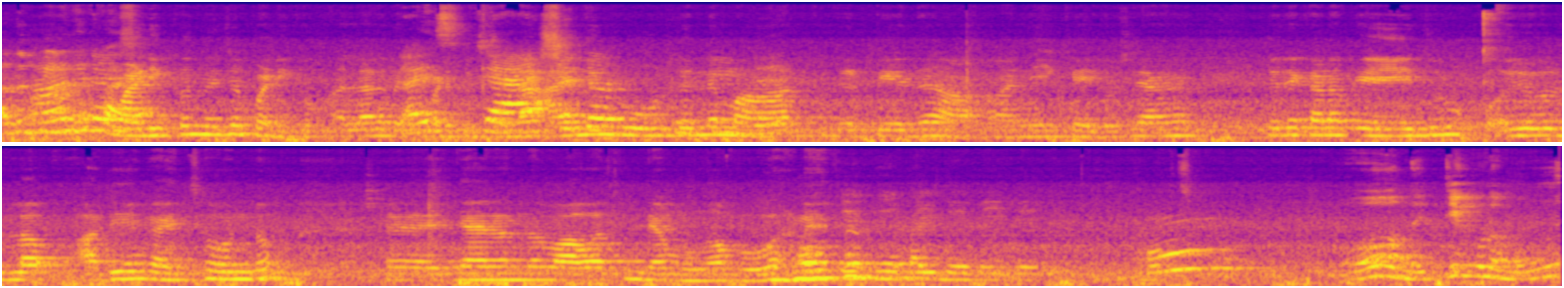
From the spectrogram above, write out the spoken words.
അത് ആണ് പിന്നെ guys. പഠിക്കുന്ന വെച്ചാൽ പഠിക്കും. അല്ലാതെ പഠിപ്പിച്ചില്ല കൂടുതൽ മാർക്ക് കിട്ടിയത് അനീക്കായിരിക്കും പക്ഷെ ഞാൻ ഇതിന്റെ കണക്ക് ഏജും ഒരു അധികം കഴിച്ചുകൊണ്ടും ഞാനന്ന് വാവാത്തിൽ ഞാൻ മുങ്ങാൻ പോവാണ്. ഓ. നെറ്റി കൂടെ മുങ്ങ.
